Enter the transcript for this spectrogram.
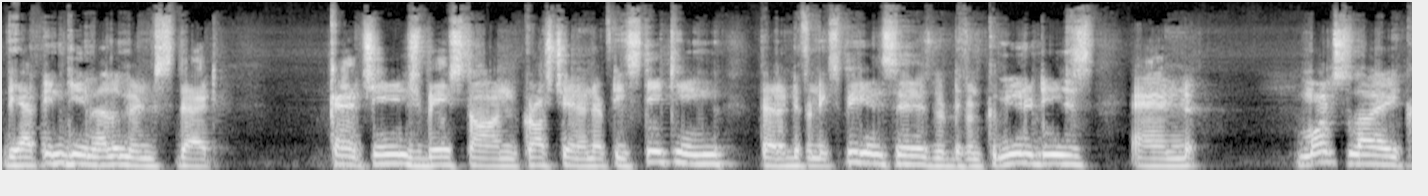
they have in-game elements that kind of change based on cross-chain NFT staking. There are different experiences with different communities, and much like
